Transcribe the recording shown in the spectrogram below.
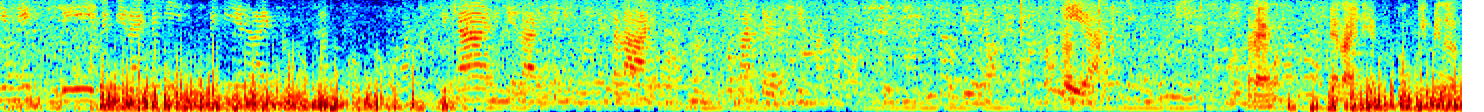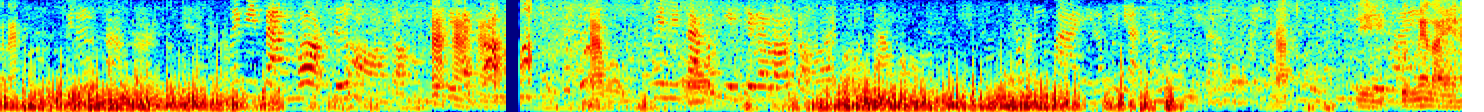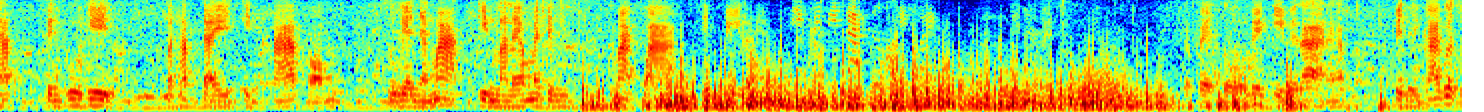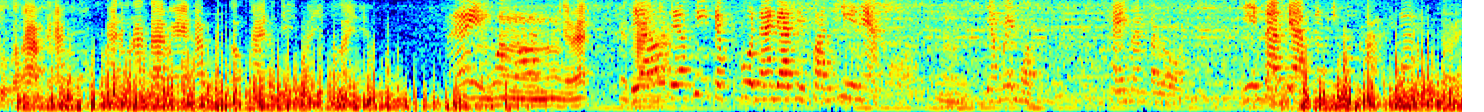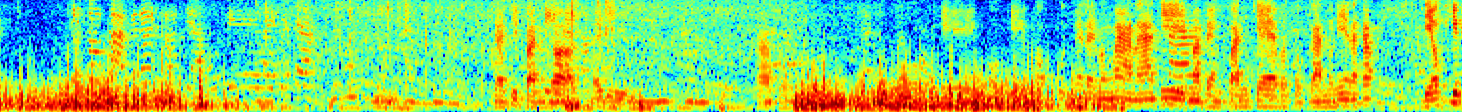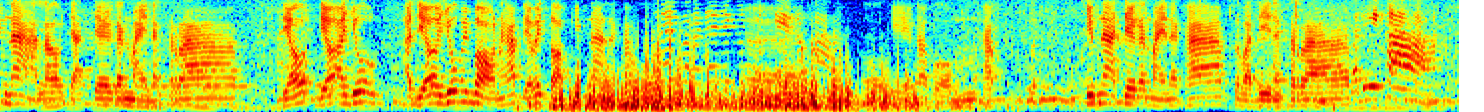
กินนี้ดีไม่มีอะไรไม่มีไม่มีอะไรผสมนะเขาบอกเขาบอกว่ากินได้ไม่มีอะไรไม่มีอันตรายก็มั่นใจแล้วกินมาตลอดสิบกว่าปีแล้ว ก็ดีอะดีแสดงว่าไม่ไรเนี่ยผมกินไม่เลิกนะไม่เลิกค่ะอ่าชุดนี้นะครับไม่มีตังค์ก็ซื้อห่อสองห่อสี่แล้วก็ครับผมไม่มีตังค์ก็กินทีละร้อยสองร้อยห่อสามห่อก็ซื้อใหม่แล้วประหยัดแล้วเราไม่มีตังค์ครับนี่คุณแม่ไรนะครับ เป็นผู้ที่ประทับใจสินค้าของสุเรียนอย่างมากกินมาแล้วไม่เป็นมากกว่าสิบปีแล้วเนี่ย นี่ไม่มีตังค์ซื้อห่อเล็กไว้ นี่กาแฟโสมกาแฟโสม เบกิเวล่านะครับ เป็นสินค้าเพื่อสุขภาพนะครับอะดูหน้าตาเป็นไงครับลองทายดูที่อายุเท่าไหร่เนี่ยเฮ้ยว่างอนอืมเห็นไหมไม่เดี๋ทายยวนะเดี๋ยวพี่จะพูดนะยาสีฟันพี่เนี่ย อืมยังไม่หมดใช้มาตลอดนี่สามอย่างเลยที่ต้องขาดไม่ได้ใช่ที่ต้องขาดไม่ได้สามอย่างโอเคอะไรก็ช่าง อืมยาที่ฟันก็ใช้ดีครับผม โอเค โอเค ขอบคุณแม่ไรมาก ๆ นะที่มาแบ่งปันแชร์ประสบการณ์ตรงนี้นะครับ เดี๋ยวคลิปหน้าเราจะเจอกันใหม่นะครับ เดี๋ยวเดี๋ยวอายุอะเดี๋ยวอายุไม่บอกนะครับ เดี๋ยวไปตอบคลิปหน้านะครับผมได้มาได้ได้เงินคนแก่แล้วค่ะโอเคครับผมครับ คลิปหน้าเจอกันใหม่นะครับ สวัสดีนะครับสวัสดีค่ะ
